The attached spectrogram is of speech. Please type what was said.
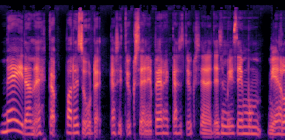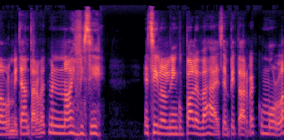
meidän ehkä parisuhdekäsitykseen ja perhekäsitykseen, että esimerkiksi ei mun miehellä ollut mitään tarvetta mennä naimisiin. Että sillä oli niin kuin paljon vähäisempi tarve kuin mulla.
